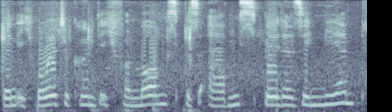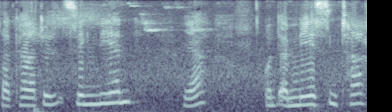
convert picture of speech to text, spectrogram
wenn ich wollte, könnte ich von morgens bis abends Bilder signieren, Plakate signieren. Ja? Und am nächsten Tag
